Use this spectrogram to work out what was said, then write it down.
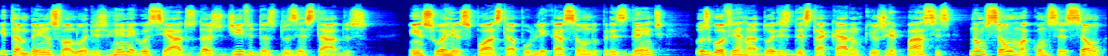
e também os valores renegociados das dívidas dos estados. Em sua resposta à publicação do presidente, os governadores destacaram que os repasses não são uma concessão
